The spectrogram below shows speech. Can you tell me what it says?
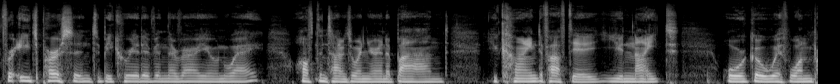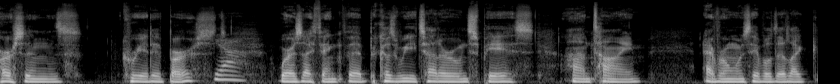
for each person to be creative in their very own way. Oftentimes, when you're in a band, you kind of have to unite or go with one person's creative burst. Yeah. Whereas I think that because we each had our own space and time, everyone was able to like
